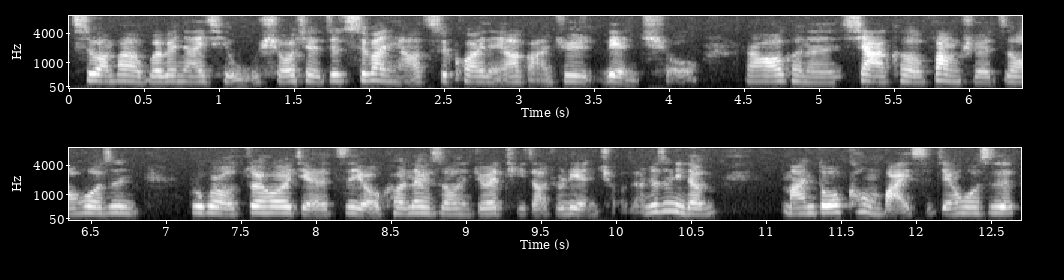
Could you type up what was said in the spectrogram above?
吃完饭也不会跟人家一起午休，而且就吃饭你还要吃快一点，要赶快去练球，然后可能下课放学之后，或者是如果有最后一节的自由课，那个时候你就会提早去练球，这样就是你的蛮多空白时间，或是。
